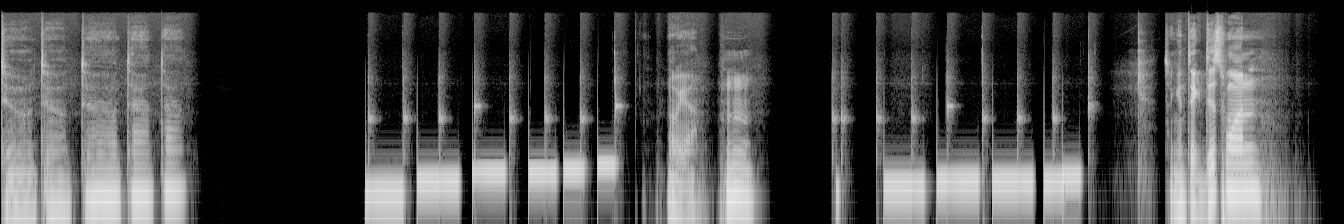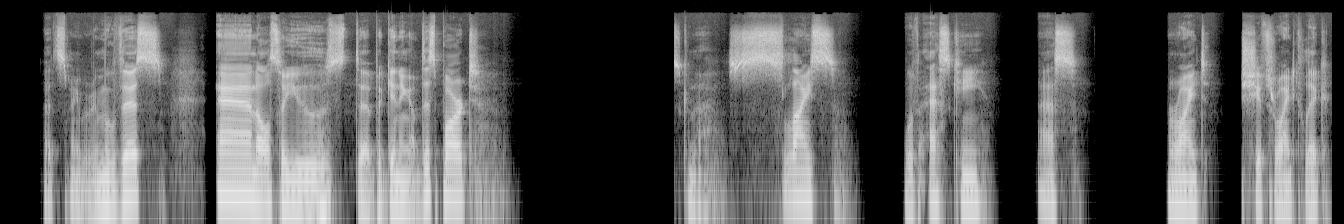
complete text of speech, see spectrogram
Dun, dun, dun. Oh yeah. Hmm. so I can take this one. Let's maybe remove this and also use the beginning of this part. Just gonna slice with S key, S, right, shift right click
